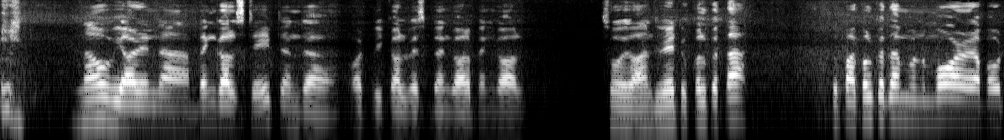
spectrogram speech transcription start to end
Now, we are in uh, Bengal state and uh, what we call West Bengal, Bengal. So on the way to Kolkata. So for Kolkata, more about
